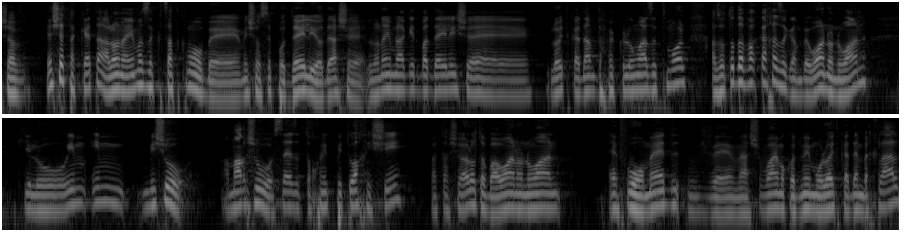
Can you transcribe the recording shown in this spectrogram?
עכשיו, יש את הקטע הלא נעים הזה, קצת כמו במי שעושה פה דיילי, יודע שלא נעים להגיד בדיילי שלא התקדמת בכלום אז אתמול, אז אותו דבר ככה זה גם ב-one on one. כאילו, אם, אם מישהו אמר שהוא עושה איזה תוכנית פיתוח אישי, ואתה שואל אותו ב-one on one איפה הוא עומד, ומהשבועיים הקודמים הוא לא התקדם בכלל,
